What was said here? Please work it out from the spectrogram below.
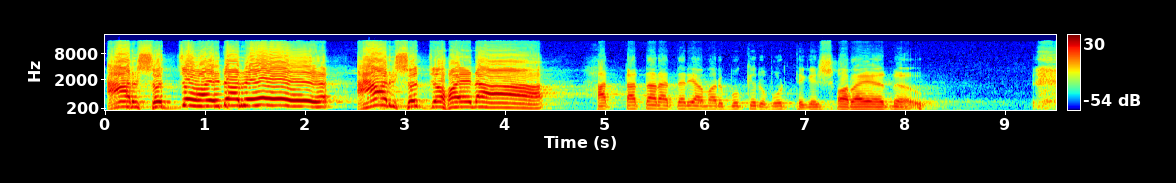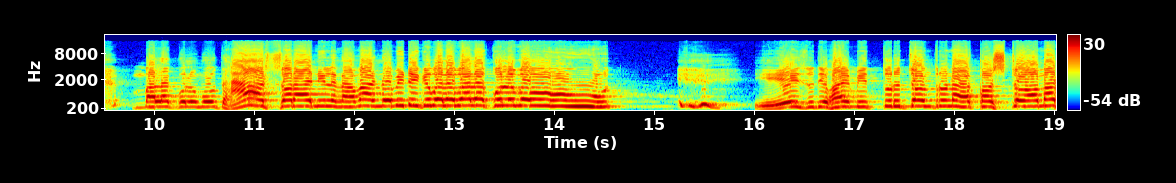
আর সহ্য হয় না রে, আর সহ্য হয় না, হাতটা তাড়াতাড়ি আমার বুকের উপর থেকে সরায় নাও। মালাকুল মৌত হাত সরায় নিলেন আমার নবীটিকে বলে, মালাকুল মৌত এই যদি হয় মৃত্যুর যন্ত্রণা, কষ্ট আমার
